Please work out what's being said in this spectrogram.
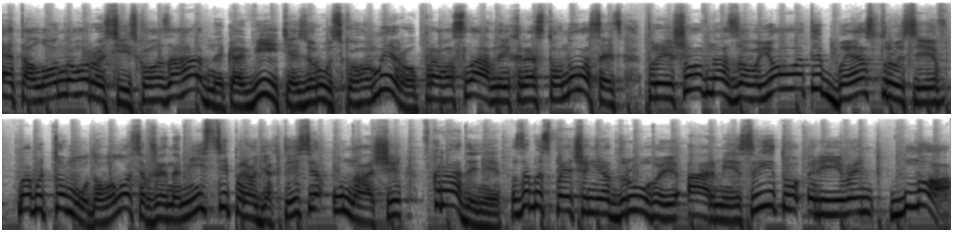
еталонного російського загарбника. Вітязь руського миру, православний хрестоносець, прийшов нас завойовувати без трусів. Мабуть, тому довелося вже на місці переодягтися у наші вкрадені. Забезпечення другої армії світу рівень дно.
